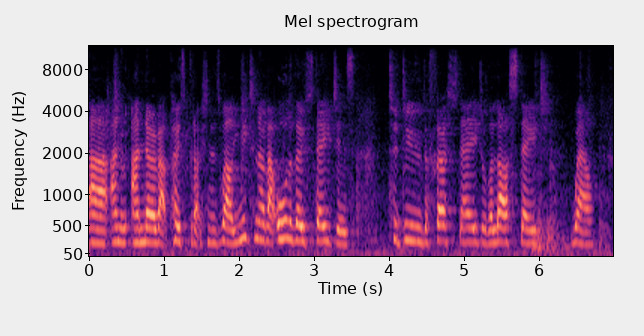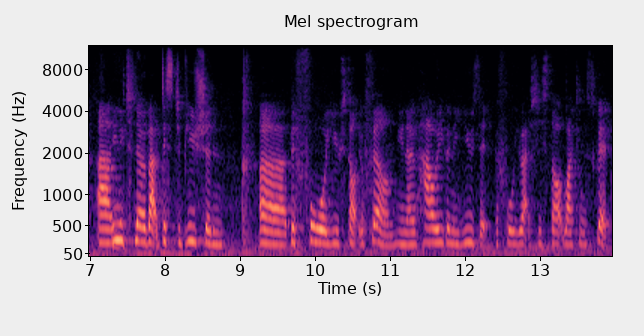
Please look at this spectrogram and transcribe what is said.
uh, and, and know about post-production as well. You need to know about all of those stages to do the first stage or the last stage well. Uh, you need to know about distribution uh, before you start your film. You know, how are you going to use it before you actually start writing the script?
